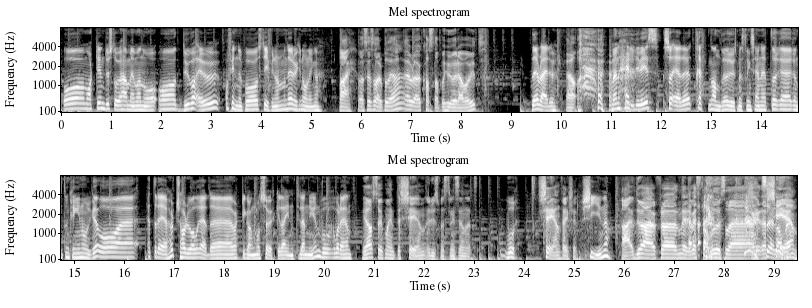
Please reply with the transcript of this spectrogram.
Og Martin, du står jo her med meg nå, og du var au å finne på stifinalen, men det er du ikke nå lenger. Nei, hva skal jeg svare på det? Jeg ble jo kasta på huet og ræva ut. Det blei du. Ja. Men heldigvis så er det 13 andre rusmestringsenheter eh, rundt omkring i Norge. Og eh, etter det jeg har hørt, så har du allerede vært i gang med å søke deg inn til en ny en. Hvor var det hen? Jeg har søkt meg inn til Skien rusmestringsenhet. Hvor? Skien fengsel. Skien, ja. Nei, du er fra nede i Vestlandet, du, så det er, det er Skien.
